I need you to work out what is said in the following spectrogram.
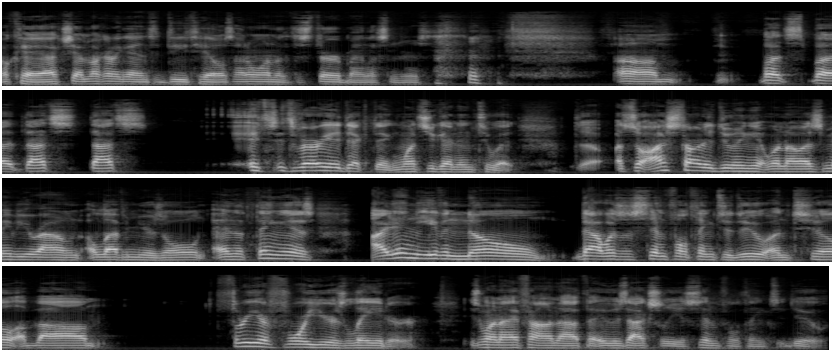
okay, actually, I'm not gonna get into details. I don't want to disturb my listeners. um, but but that's that's it's it's very addicting once you get into it. So I started doing it when I was maybe around 11 years old, and the thing is, I didn't even know that was a sinful thing to do until about three or four years later is when I found out that it was actually a sinful thing to do.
